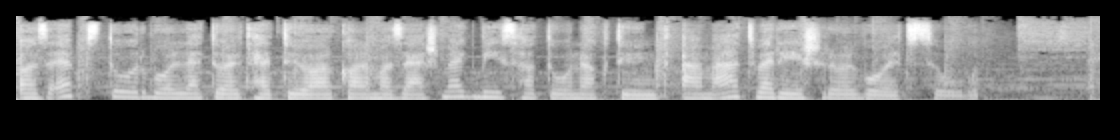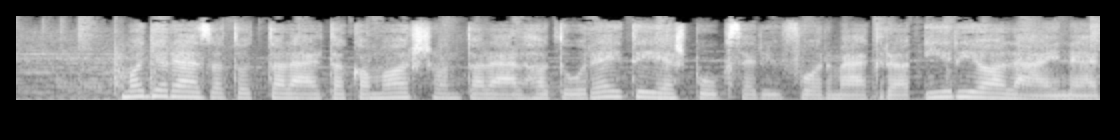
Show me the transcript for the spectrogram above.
Az App Store-ból letölthető alkalmazás megbízhatónak tűnt, ám átverésről volt szó. Magyarázatot találtak a Marson található rejtélyes pókszerű formákra, írja a Liner.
